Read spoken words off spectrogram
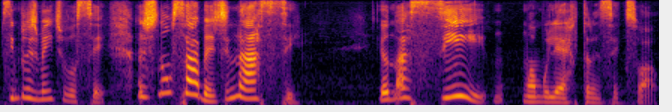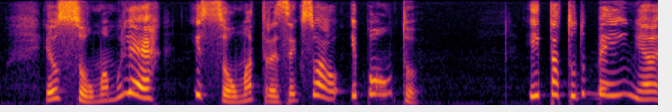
Simplesmente você. A gente não sabe, a gente nasce. Eu nasci uma mulher transexual. Eu sou uma mulher e sou uma transexual. E ponto. E tá tudo bem. Eu,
